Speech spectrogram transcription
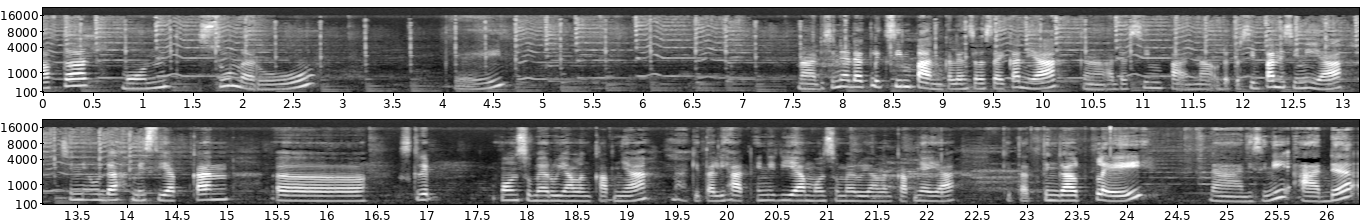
after Mount Sumeru okay. Nah, di sini ada klik simpan. Kalian selesaikan ya. Nah, ada simpan. Nah, udah tersimpan di sini ya. Sini udah siapkan uh, script Mount Sumeru yang lengkapnya. Nah, kita lihat ini dia Mount Sumeru yang lengkapnya ya. Kita tinggal play. Nah, di sini ada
